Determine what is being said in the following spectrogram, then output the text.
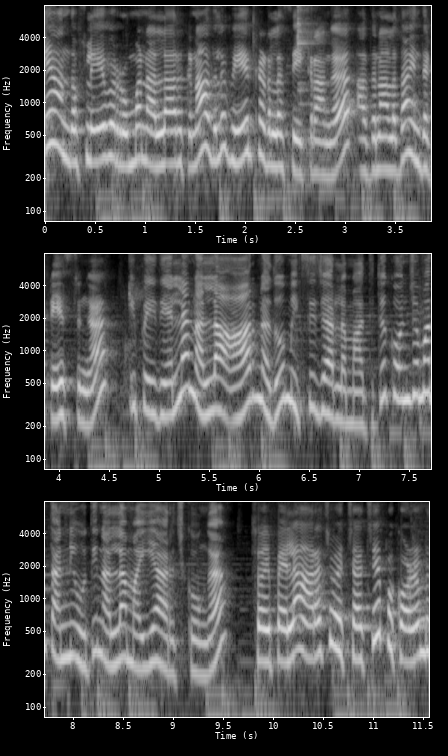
ஏன் அந்த ஃப்ளேவர் ரொம்ப நல்லா இருக்குன்னா அதில் வேர்க்கடலை சேர்க்குறாங்க. அதனால தான் இந்த டேஸ்ட்டுங்க இப்போ இது எல்லாம் நல்லா ஆறுனதும் மிக்ஸி ஜாரில் மாற்றிட்டு கொஞ்சமாக தண்ணி ஊற்றி நல்லா மையாக அரைச்சிக்கோங்க. ஸோ இப்போ எல்லாம் அரைச்சி வச்சாச்சு. இப்போ குழம்பு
